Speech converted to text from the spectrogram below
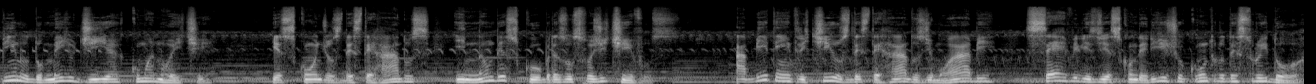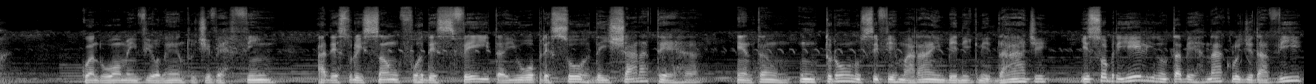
pino do meio-dia como a noite. Esconde os desterrados e não descubras os fugitivos. Habitem entre ti os desterrados de Moabe, serve-lhes de esconderijo contra o destruidor. Quando o homem violento tiver fim, a destruição for desfeita e o opressor deixar a terra, então um trono se firmará em benignidade, e sobre ele, no tabernáculo de Davi,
